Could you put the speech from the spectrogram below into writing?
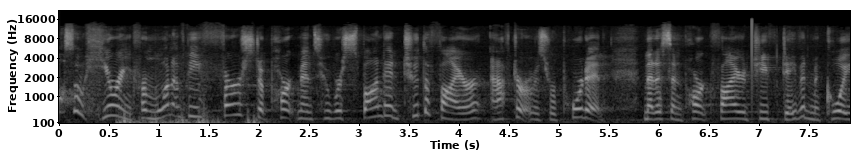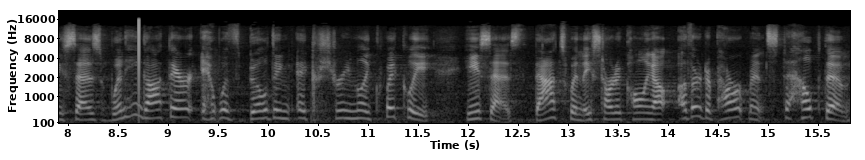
also hearing from one of the first departments who responded to the fire after it was reported. Medicine Park Fire Chief David McCoy says when he got there, it was building extremely quickly. He says that's when they started calling out other departments to help them.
